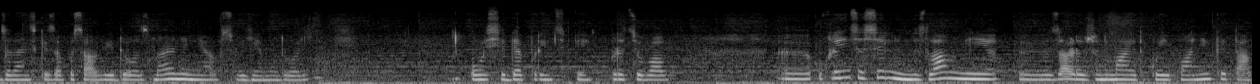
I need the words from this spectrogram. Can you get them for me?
Зеленський записав відеозвернення в своєму дворі. Ось і де, в принципі, працював. Е, Українці сильні, незламні. Е, Зараз вже немає такої паніки. Так,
